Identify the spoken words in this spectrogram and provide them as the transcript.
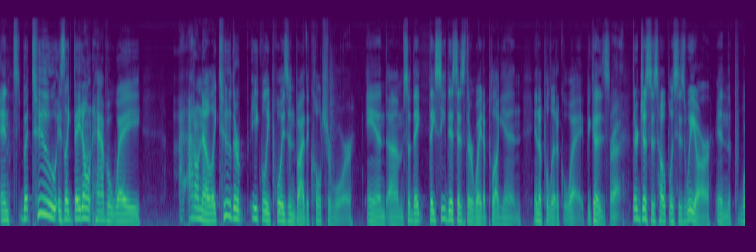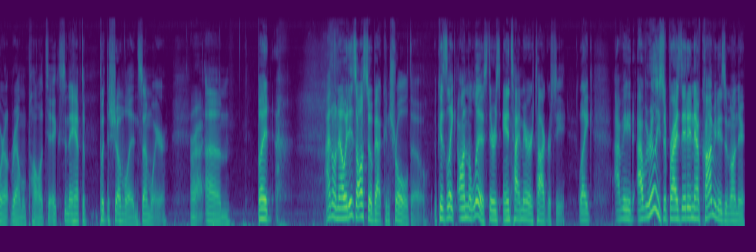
and but two is like they don't have a way I, I don't know, like two they're equally poisoned by the culture war. And um so they they see this as their way to plug in in a political way because Right. they're just as hopeless as we are in the realm of politics and they have to put the shovel in somewhere. Right. Um, but I don't know. It is also about control, though, because like on the list, there's anti-meritocracy. Like, I mean, I'm really surprised they didn't have communism on there.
